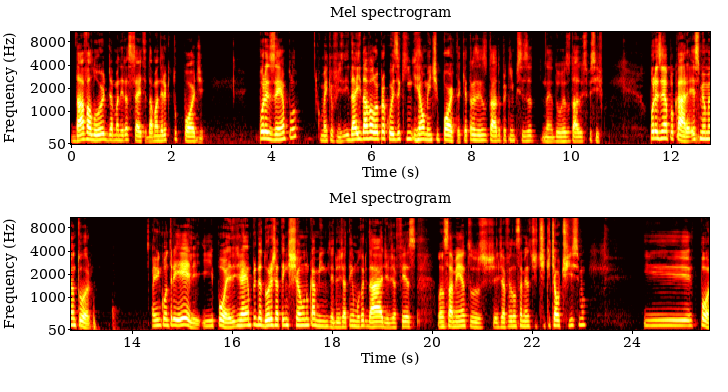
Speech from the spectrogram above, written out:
dar valor da maneira certa, da maneira que tu pode. Por exemplo, como é que eu fiz? E daí dá valor para coisa que realmente importa, que é trazer resultado para quem precisa né, do resultado específico. Por exemplo, cara, esse meu mentor, eu encontrei ele e, pô, ele já é empreendedor, já tem chão no caminho, ele já tem uma autoridade, ele já fez lançamentos, ele já fez lançamentos de ticket altíssimo. E, pô,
